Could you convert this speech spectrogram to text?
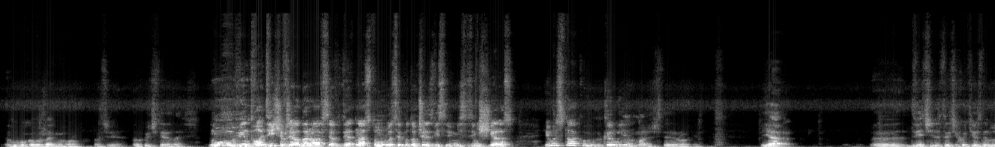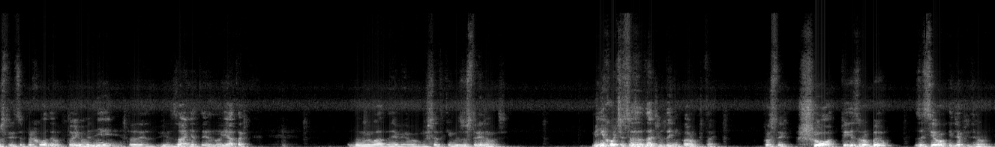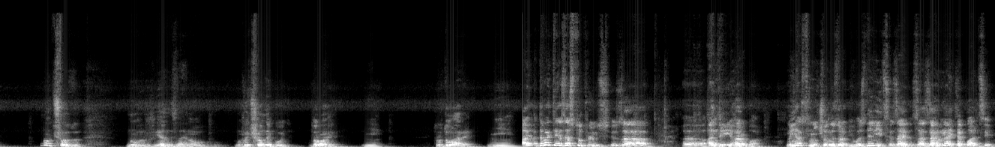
глибоко вважаємо город працює? Років 4, так? Ну, він два двічі вже обирався в 19-му році, потім через 8 місяців ще раз. І ось так е, керує. Ну, майже 4 роки. Я е, двічі чи тричі хотів з ним зустрітися. Приходив, то його ні, то він зайнятий. Ну я так думаю, ладно, як ми все-таки ми зустрінемось. Мені хочеться задати людині пару питань. Простих. Що ти зробив за ці роки для підгородня? Ну, що, ну, я не знаю, ну, ну хоч що-небудь. Дороги? Ні. Тротуари? Ні. А давайте я заступлюсь за е, Андрія Гарба. Ну як це нічого не зробив? Ось дивіться, за- за- загинайте пальці.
